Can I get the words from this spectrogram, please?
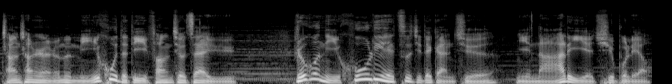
常常让人们迷糊的地方就在于，如果你忽略自己的感觉，你哪里也去不了。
